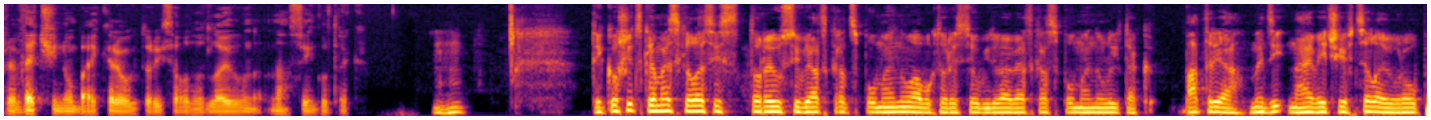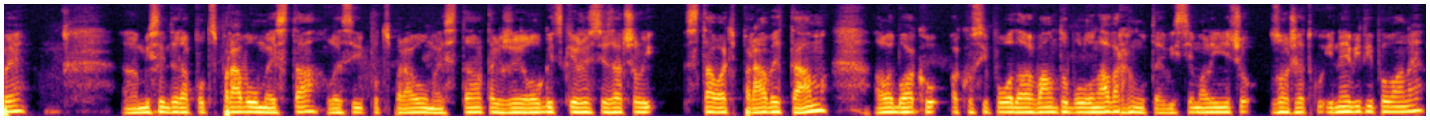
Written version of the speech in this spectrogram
pre väčšinu bikerov, ktorí sa odhodlajú na single track. Mm-hmm. Tie košické mestské lesy, ktoré už si viackrát spomenul, alebo ktoré ste obidva viackrát spomenuli, tak patria medzi najväčšie v celej Európe. Myslím teda pod správou mesta, lesy pod správou mesta, takže je logické, že ste začali stavať práve tam, alebo ako, ako si povedal, vám to bolo navrhnuté. Vy ste mali niečo z začiatku iné vytipované?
